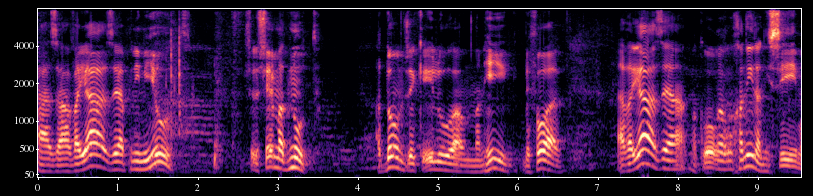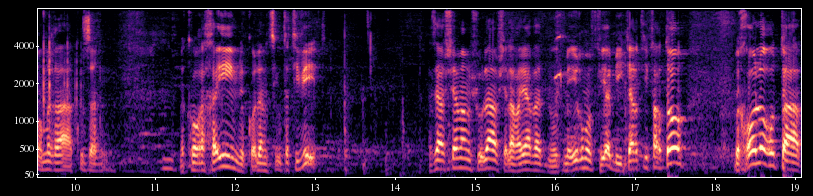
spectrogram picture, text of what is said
אז ההוויה זה הפנימיות של שם אדנות. אדון זה כאילו המנהיג בפועל. ההוויה זה המקור הרוחני לניסים, אומר הכוזרי. מקור החיים לכל המציאות הטבעית. זה השם המשולב של הוויה ואדנות, מאיר ומופיע בעיקר תפארתו בכל אורותיו.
